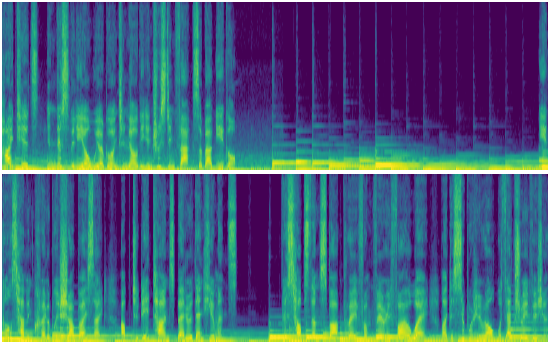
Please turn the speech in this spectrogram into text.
Hi kids, in this video we are going to know the interesting facts about eagle. Eagles have incredibly sharp eyesight, up to 8 times better than humans. This helps them spot prey from very far away, like a superhero with x-ray vision.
